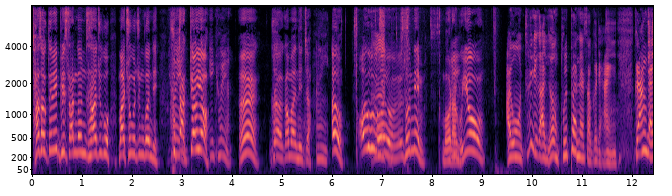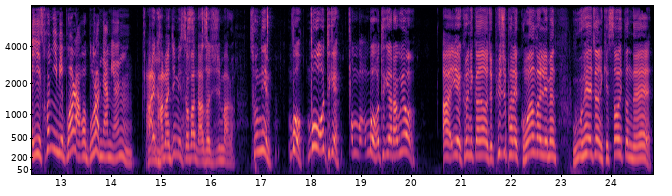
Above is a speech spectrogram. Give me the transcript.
자석들이 비싼 돈 사주고 맞추고 준 건데 후딱 껴요. 이 소리. 예, 자, 가만히 있자. 아이. 아유, 아유, 아유, 손님. 뭐라고요? 아유 틀리가 영 불편해서 그래. 아이. 그랑자 이 손님이 뭐라고 물었냐면 아이, 가만 좀 있어봐. 나서지지 마라. 손님, 뭐, 뭐 어떻게, 어, 뭐, 뭐 어떻게 하라고요? 아, 예, 그러니까요. 저 표지판에 공항 가려면 우회전 이렇게 써 있던데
